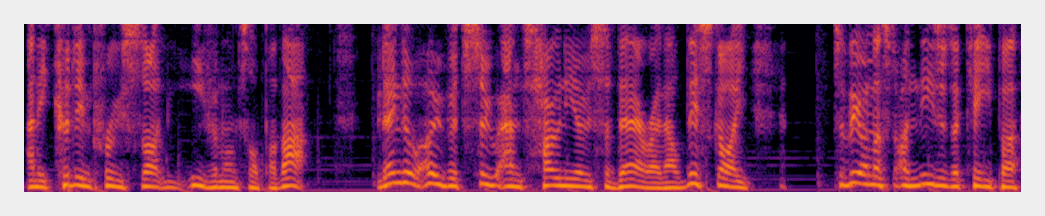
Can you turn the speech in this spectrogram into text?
and he could improve slightly even on top of that. We then go over to Antonio Silveira. Now, this guy, to be honest, I needed a keeper,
